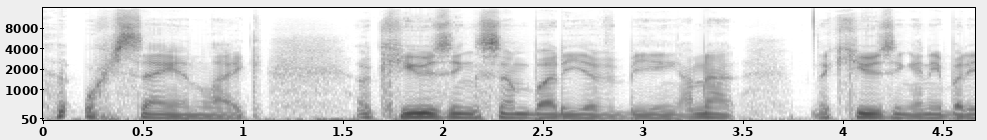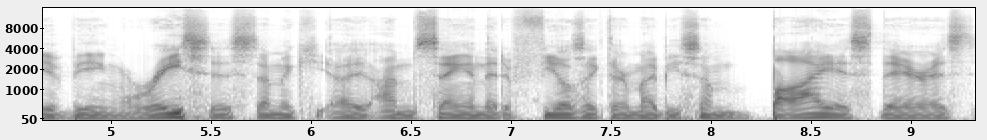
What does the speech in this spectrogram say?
or saying like accusing somebody of being, I'm not accusing anybody of being racist. I'm I'm saying that it feels like there might be some bias there as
